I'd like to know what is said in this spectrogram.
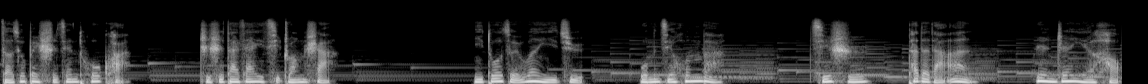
早就被时间拖垮，只是大家一起装傻？你多嘴问一句：“我们结婚吧。”其实，他的答案，认真也好，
